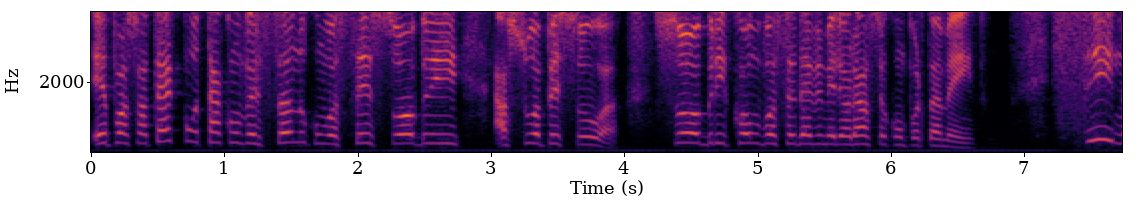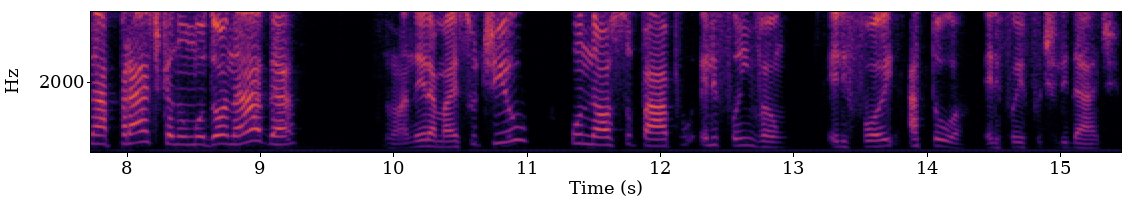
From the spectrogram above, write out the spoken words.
eu posso até estar conversando com você sobre a sua pessoa, sobre como você deve melhorar o seu comportamento. Se na prática não mudou nada, de maneira mais sutil, o nosso papo ele foi em vão, ele foi à toa, ele foi futilidade.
